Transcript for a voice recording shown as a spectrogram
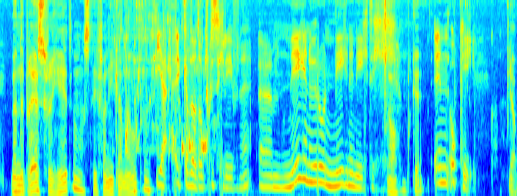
Ik ben de prijs vergeten, maar Stefanie kan helpen. Ja, ik heb dat opgeschreven. Hè. Ehm 9,99 euro. Oh, oké. In oké. Ja.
